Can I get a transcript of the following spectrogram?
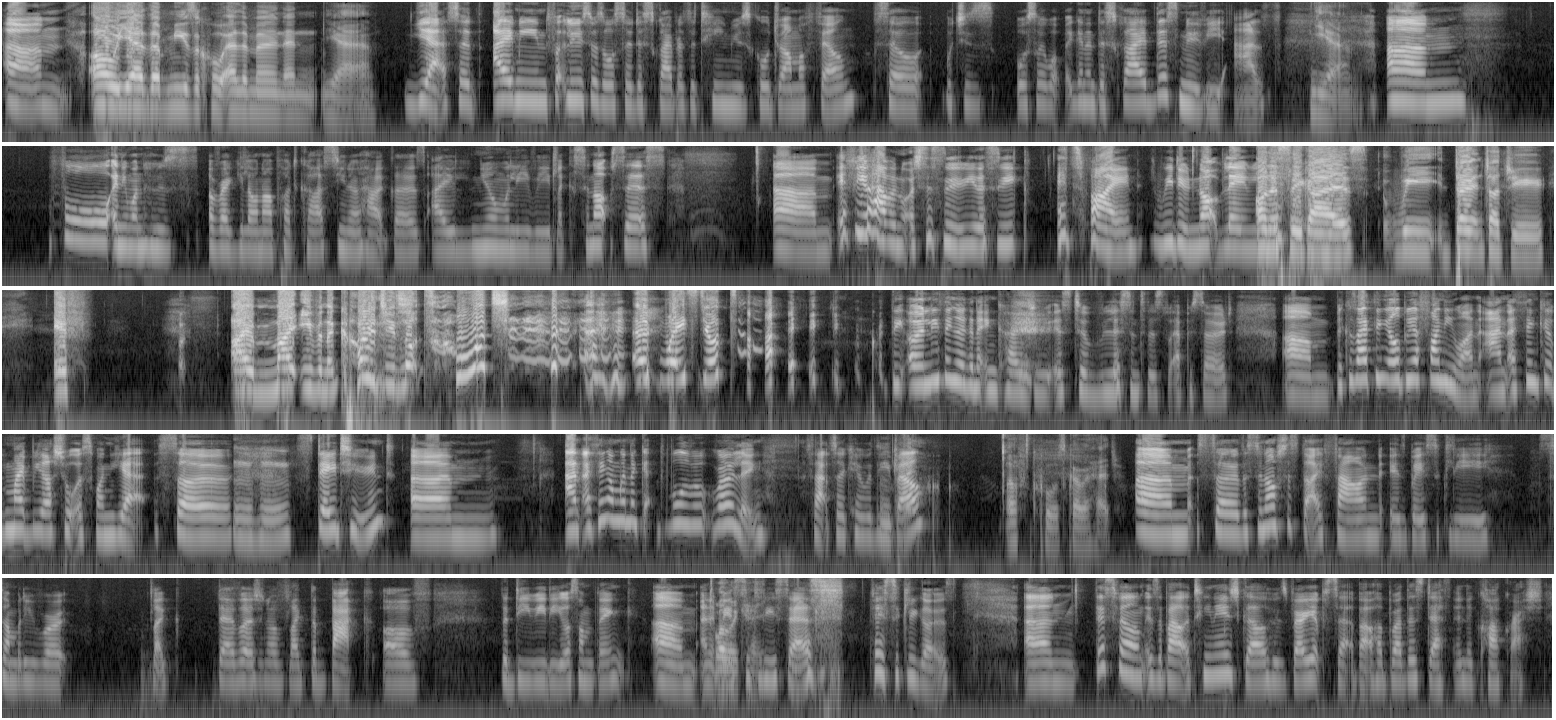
Um Oh yeah, the musical element and yeah. Yeah, so I mean Footloose was also described as a teen musical drama film. So which is also what we're going to describe this movie as. Yeah. Um, for anyone who's a regular on our podcast, you know how it goes. I normally read like a synopsis. Um, if you haven't watched this movie this week, it's fine. We do not blame you. Honestly, guys, we don't judge you. If I might even encourage you not to watch it and waste your time. the only thing we're going to encourage you is to listen to this episode um, because I think it'll be a funny one and I think it might be our shortest one yet. So Mm-hmm. stay tuned. Um, and I think I'm going to get the ball rolling, if that's okay with you, Okay. Belle. Of course, go ahead. Um, so the synopsis that I found is basically somebody wrote like their version of like the back of the DVD or something. Um, and it Oh, okay. basically says, basically goes, um, this film is about a teenage girl who's very upset about her brother's death in a car crash.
